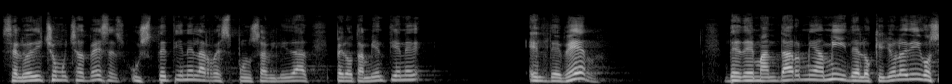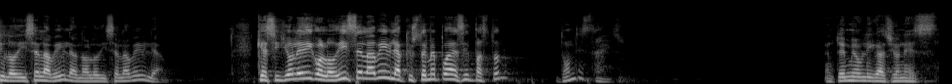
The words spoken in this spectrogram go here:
se lo he dicho muchas veces, usted tiene la responsabilidad, pero también tiene el deber de demandarme a mí de lo que yo le digo si lo dice la Biblia o no lo dice la Biblia. Que si yo le digo, lo dice la Biblia, que usted me pueda decir, pastor, ¿dónde está eso? Entonces mi obligación es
